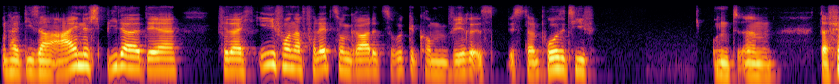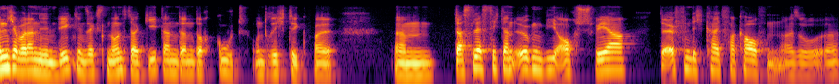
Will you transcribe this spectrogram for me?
Und halt dieser eine Spieler, der vielleicht eh von einer Verletzung gerade zurückgekommen wäre, ist, ist dann positiv. Und ähm, da finde ich aber dann den Weg, den 96er geht dann, dann doch gut und richtig, weil ähm, das lässt sich dann irgendwie auch schwer der Öffentlichkeit verkaufen. Also äh,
